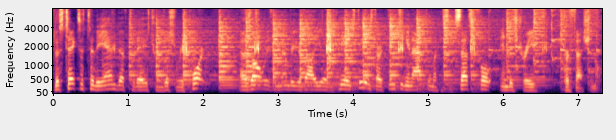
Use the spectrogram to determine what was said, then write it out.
This takes us to the end of today's transition report. As always, remember your value as a PhD and start thinking and acting like a successful industry professional.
